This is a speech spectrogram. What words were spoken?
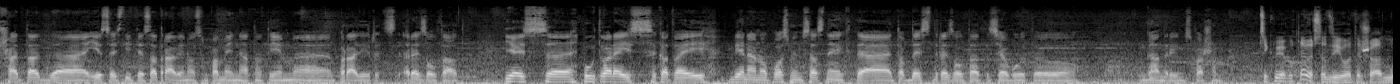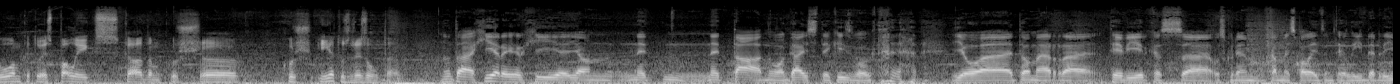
šādi tad, uh, iesaistīties atrāvienos un pamēģināt no tiem uh, parādīt rezultātu. Ja es uh, būtu varējis kaut vai vienā no posmiem sasniegt uh, top 10 rezultātu, tas jau būtu gandarījums pašam. Cik viegli tev ir sadzīvot ar šādu lomu, ka tu esi palīgs kādam, kurš, uh, kurš iet uz rezultātu? Nu, tā hierarhija jau ne, ne tā no gaisa tiek izvilkta. jo uh, tomēr uh, tie vīri, kas, uz kuriem mēs palīdzam, tie līderi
